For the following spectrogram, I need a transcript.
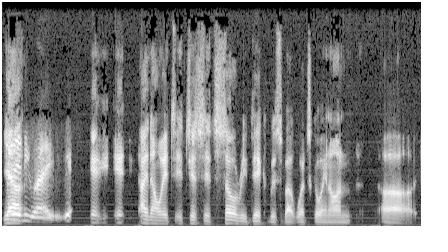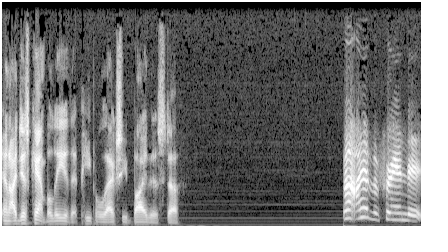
Yeah. But anyway, yeah. it, it, I know it's it's just it's so ridiculous about what's going on, uh, and I just can't believe that people actually buy this stuff. Well, I have a friend that,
